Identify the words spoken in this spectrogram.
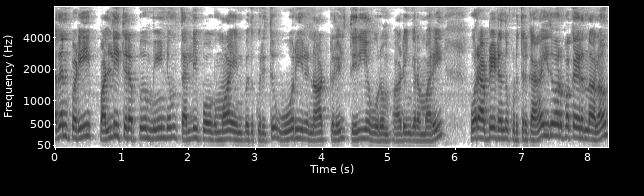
அதன்படி பள்ளி திறப்பு மீண்டும் தள்ளி போகுமா என்பது குறித்து ஓரிரு நாட்களில் தெரிய வரும் அப்படிங்கிற மாதிரி ஒரு அப்டேட் வந்து கொடுத்துருக்காங்க. இது ஒரு பக்கம் இருந்தாலும்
